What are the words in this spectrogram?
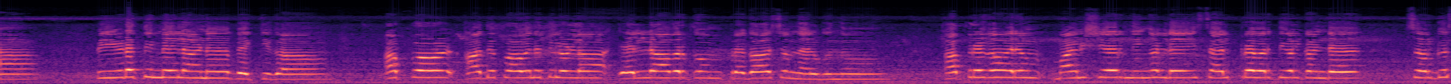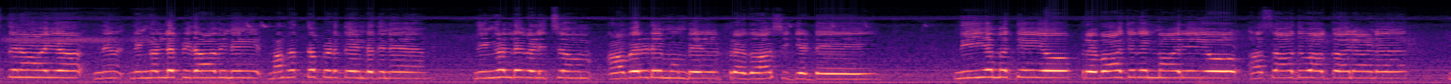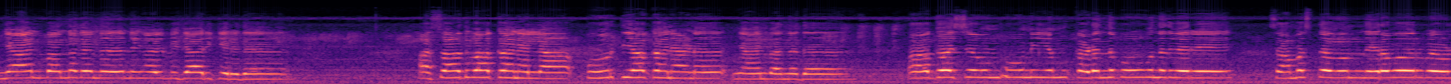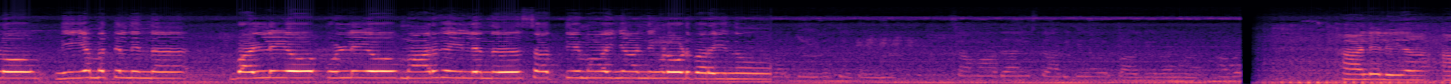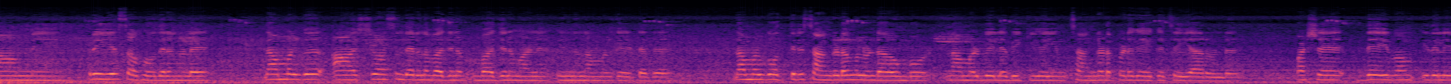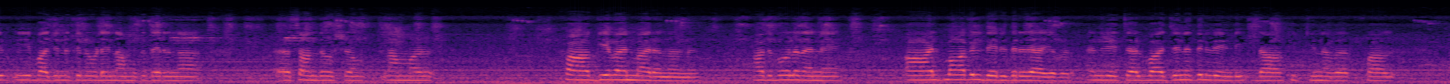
പീഠത്തിന്മേലാണ് വെക്കുക. അപ്പോൾ അത് ഭവനത്തിലുള്ള എല്ലാവർക്കും പ്രകാശം നൽകുന്നു. അപ്രകാരം മനുഷ്യർ നിങ്ങളുടെ സൽപ്രവർത്തികൾ കണ്ട് സ്വർഗസ്ഥനായ നിങ്ങളുടെ പിതാവിനെ മഹത്വപ്പെടുത്തേണ്ടതിന് നിങ്ങളുടെ വെളിച്ചം അവരുടെ മുമ്പിൽ പ്രകാശിക്കട്ടെ. നിയമത്തെയോ പ്രവാചകന്മാരെയോ അസാധുവാക്കാനാണ് ഞാൻ വന്നതെന്ന് നിങ്ങൾ വിചാരിക്കരുത്. അസാധുവാക്കാനല്ല പൂർത്തിയാക്കാനാണ് ഞാൻ വന്നത്. ആകാശവും ഭൂമിയും കടന്നു പോകുന്നതുവരെ സമസ്തവും നിറവേറുവോളവും നിയമത്തിൽ നിന്ന് വള്ളിയോ പുള്ളിയോ മാറുകയില്ലെന്ന് സത്യമായി ഞാൻ നിങ്ങളോട് പറയുന്നു. സമാധാനം സ്ഥാപിക്കുന്നവർ പ്രിയ സഹോദരങ്ങളെ നമ്മൾക്ക് ആശ്വാസം തരുന്ന വചന വചനമാണ് ഇന്ന് നമ്മൾ കേട്ടത്. നമ്മൾക്ക് ഒത്തിരി സങ്കടങ്ങൾ ഉണ്ടാകുമ്പോൾ നമ്മൾ വിലപിക്കുകയും സങ്കടപ്പെടുകയൊക്കെ ചെയ്യാറുണ്ട്. പക്ഷേ ദൈവം ഇതിൽ ഈ വചനത്തിലൂടെ നമുക്ക് തരുന്ന സന്തോഷം നമ്മൾ ഭാഗ്യവാന്മാരെന്നാണ്. അതുപോലെ തന്നെ ആത്മാവിൽ ദരിദ്രരായവർ എന്ന് വെച്ചാൽ വചനത്തിന് വേണ്ടി ദാഹിക്കുന്നവർ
